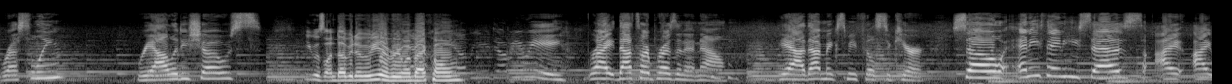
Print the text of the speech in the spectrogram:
wrestling, reality shows. He was on WWE, everyone back home. WWE, right, that's our president now. Yeah, that makes me feel secure. So anything he says, I, I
